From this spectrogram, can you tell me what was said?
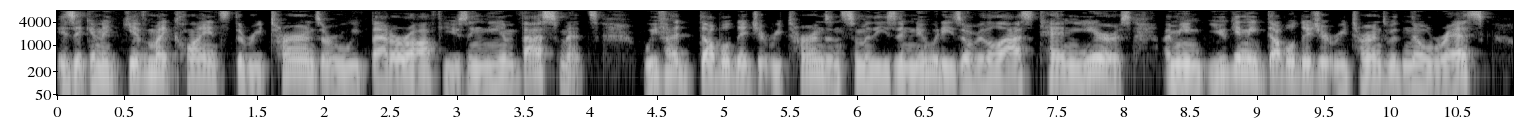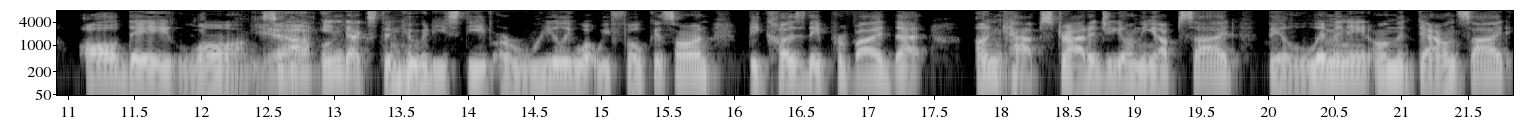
Is it going to give my clients the returns or are we better off using the investments? We've had double digit returns in some of these annuities over the last 10 years. I mean, you give me double digit returns with no risk all day long. Yeah. So the indexed annuities, Steve, are really what we focus on because they provide that uncapped strategy on the upside, they eliminate on the downside,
